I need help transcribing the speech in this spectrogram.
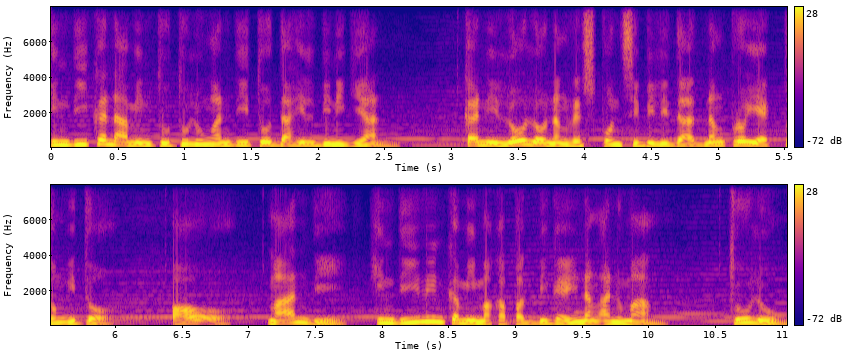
hindi ka namin tutulungan dito dahil binigyan ka ni Lolo ng responsibilidad ng proyektong ito. Oo, Mandy, hindi rin kami makapagbigay ng anumang tulong.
